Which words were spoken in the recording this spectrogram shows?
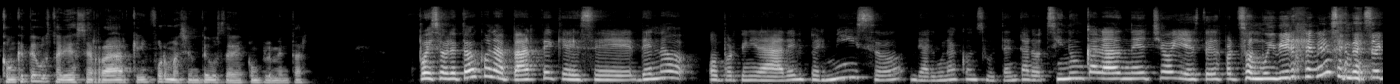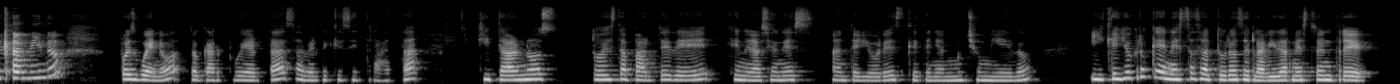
con qué te gustaría cerrar? ¿Qué información te gustaría complementar? Pues sobre todo con la parte que se den la oportunidad, el permiso de alguna consulta en tarot. Si nunca la han hecho y estas son muy vírgenes en ese camino, pues bueno, tocar puertas, saber de qué se trata, quitarnos toda esta parte de generaciones anteriores que tenían mucho miedo y que yo creo que en estas alturas de la vida, Ernesto, entre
